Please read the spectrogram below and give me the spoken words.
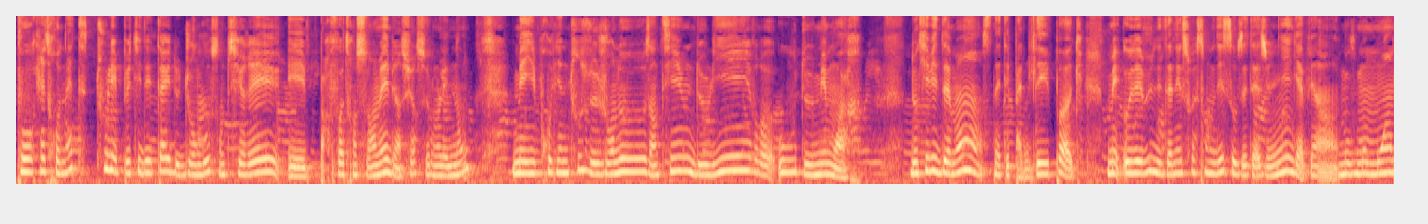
Pour être honnête, tous les petits détails de Django sont tirés et parfois transformés, bien sûr, selon les noms, mais ils proviennent tous de journaux intimes, de livres ou de mémoires. Donc évidemment, ce n'était pas de l'époque, mais au début des années 70 aux États-Unis, il y avait un mouvement moins,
